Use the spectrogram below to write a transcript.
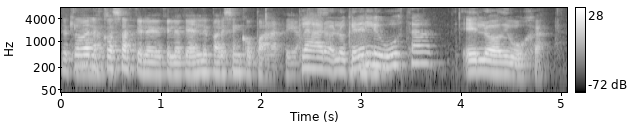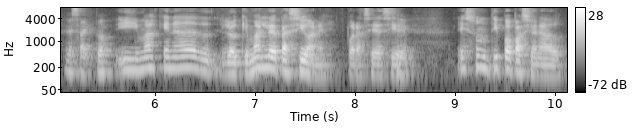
De ¿Qué todas las cosas que, le- que, lo que a él le parecen copadas, digamos. Claro, lo que a él le gusta, él lo dibuja. Exacto. Y más que nada, lo que más le apasione, por así decir. Sí. Es un tipo apasionado.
